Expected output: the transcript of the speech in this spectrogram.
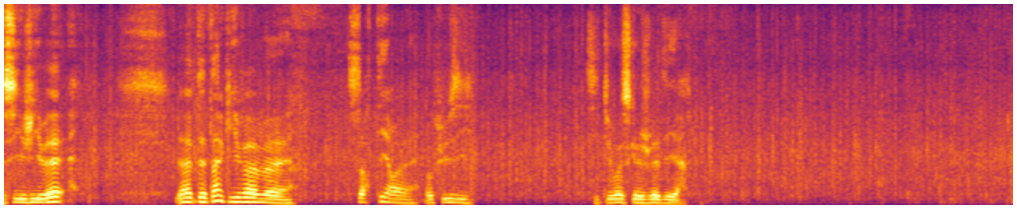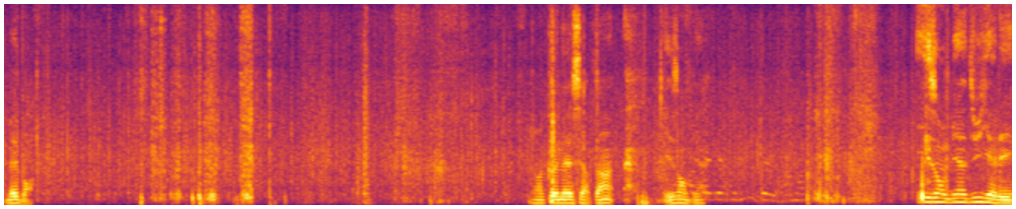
Si j'y vais, il y en a peut-être un qui va me sortir euh, au fusil. Si tu vois ce que je veux dire. Mais bon. J'en connais certains. Ils ont bien. Ils ont bien dû y aller.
